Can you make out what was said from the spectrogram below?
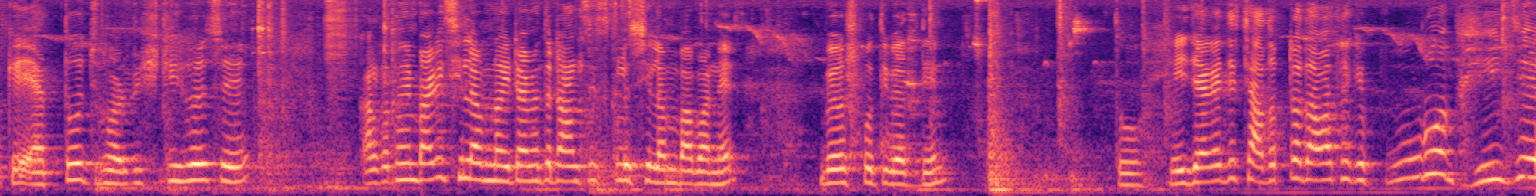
কালকে এত ঝড় বৃষ্টি হয়েছে। কালকে তো আমি বাড়ি ছিলাম না এটা আমি তো ডান্স স্কুলে ছিলাম বাবানের বৃহস্পতিবার দিন। তো এই জায়গায় যে চাদরটা দেওয়া থাকে, পুরো ভিজে,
